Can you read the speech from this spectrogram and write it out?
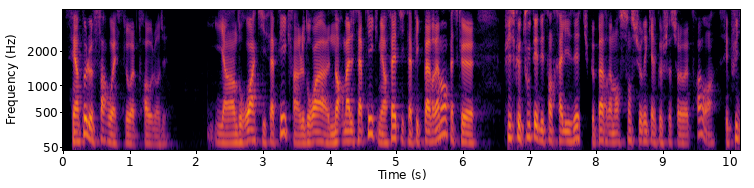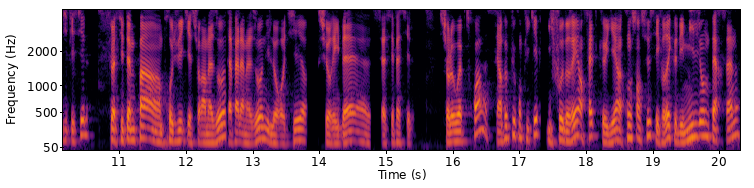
C'est un peu le Far West, le Web3 aujourd'hui il y a un droit qui s'applique, enfin le droit normal s'applique, mais en fait il s'applique pas vraiment parce que puisque tout est décentralisé, tu peux pas vraiment censurer quelque chose sur le Web3. Hein. C'est plus difficile. Tu vois, si t'aimes pas un produit qui est sur Amazon, t'as pas l'Amazon, il le retire. Sur eBay, c'est assez facile. Sur le Web3, c'est un peu plus compliqué. Il faudrait en fait qu'il y ait un consensus. il faudrait que des millions de personnes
